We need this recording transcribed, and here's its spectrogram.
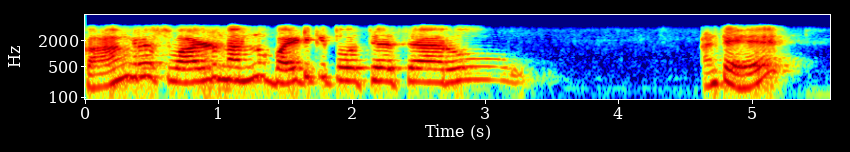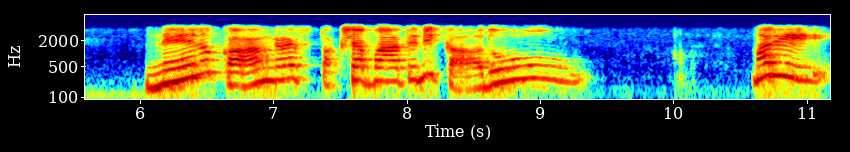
కాంగ్రెస్ వాళ్ళు నన్ను బయటికి తోసేశారు. అంటే నేను కాంగ్రెస్ పక్షపాతిని కాదు. మరి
